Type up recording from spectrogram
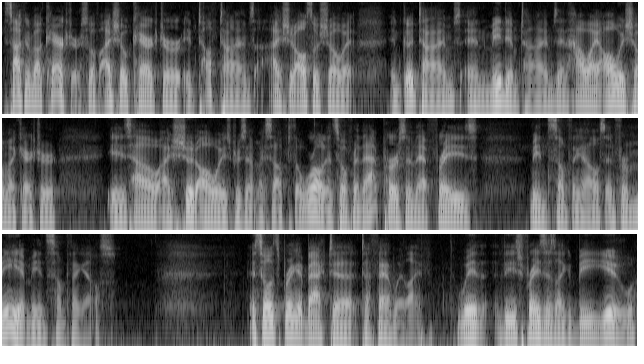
it's talking about character. So if I show character in tough times, I should also show it in good times and medium times. And how I always show my character is how I should always present myself to the world. And so for that person, that phrase means something else. And for me, it means something else. And so let's bring it back to, to family life. With these phrases like be you,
